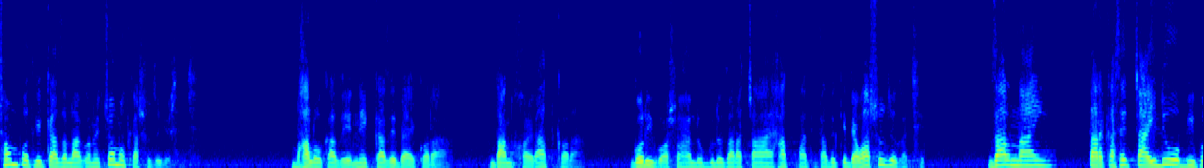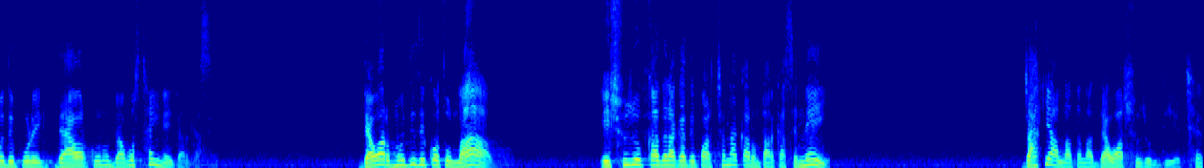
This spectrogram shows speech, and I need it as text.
সম্পদকে কাজে লাগানোর চমৎকার সুযোগ এসেছে। ভালো কাজে, নেক কাজে ব্যয় করা, দান খয়রাত করা, গরিব, অসহায় লোকগুলো যারা চায়, হাত পাতে তাদেরকে দেওয়ার সুযোগ আছে। যার নাই, তার কাছে চাইলেও বিপদে পড়ে দেওয়ার কোনো ব্যবস্থাই নেই তার কাছে। দেওয়ার মধ্যে যে কত লাভ, এই সুযোগ কাজে লাগাতে পারছে না, কারণ তার কাছে নেই। যাকে আল্লাহ তালা দেওয়ার সুযোগ দিয়েছেন,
